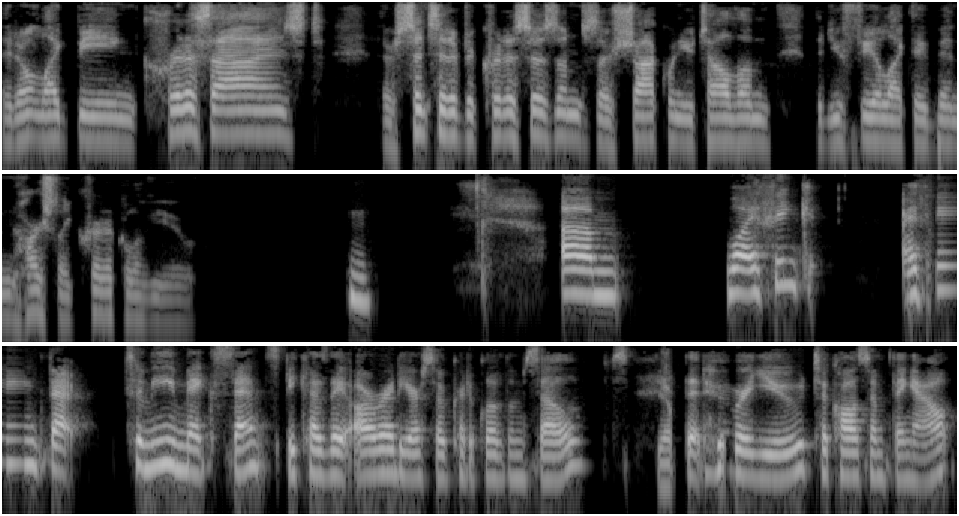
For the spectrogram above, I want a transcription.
They don't like being criticized. They're sensitive to criticisms. They're shocked when you tell them that you feel like they've been harshly critical of you. Hmm. Um, well, I think I think that to me makes sense because they already are so critical of themselves. Yep. That who are you to call something out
